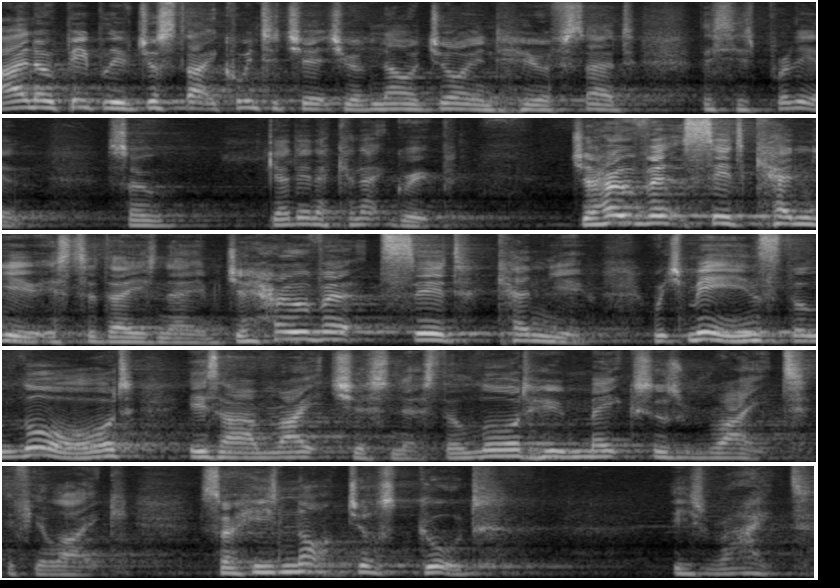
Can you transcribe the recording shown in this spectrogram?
I know people who've just started coming to church who have now joined who have said, This is brilliant. So get in a connect group. Jehovah Tsidkenu is today's name. Jehovah Tsidkenu, which means the Lord is our righteousness, the Lord who makes us right, if you like. So he's not just good, he's right.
